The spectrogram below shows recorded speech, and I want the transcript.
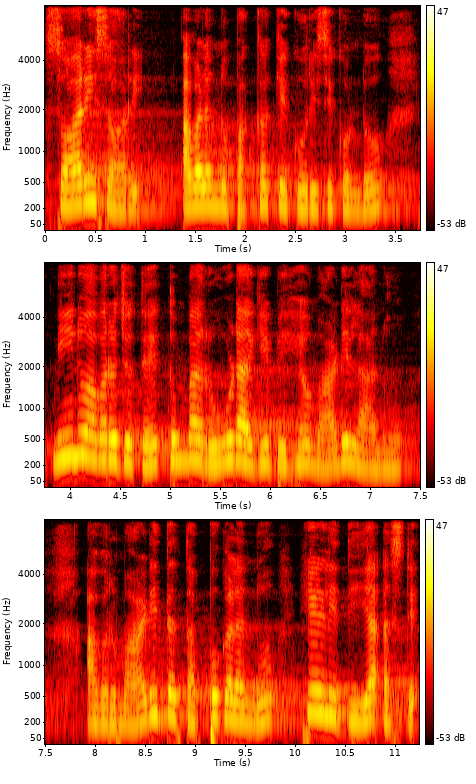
ಸಾರಿ ಸಾರಿ. ಅವಳನ್ನು ಪಕ್ಕಕ್ಕೆ ಕೂರಿಸಿಕೊಂಡು, ನೀನು ಅವರ ಜೊತೆ ತುಂಬ ರೂಡಾಗಿ ಬಿಹೇವ್ ಮಾಡಿಲ್ಲಾನು? ಅವರು ಮಾಡಿದ್ದ ತಪ್ಪುಗಳನ್ನು ಹೇಳಿದ್ದೀಯ ಅಷ್ಟೆ.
